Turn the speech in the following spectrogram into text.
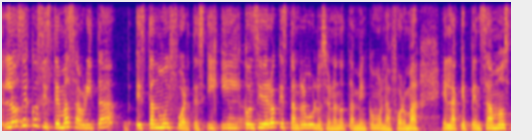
los ecosistemas ahorita están muy fuertes y, considero que están revolucionando también como la forma en la que pensamos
